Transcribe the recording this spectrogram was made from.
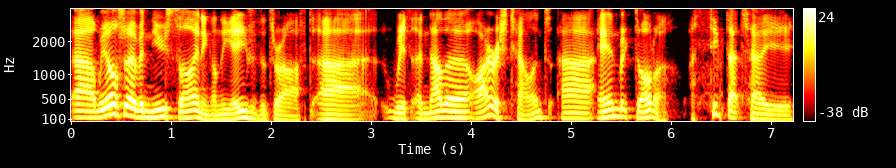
Uh, we also have a new signing on the eve of the draft uh, with another Irish talent, uh, Anne McDonagh. I think that's how you.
